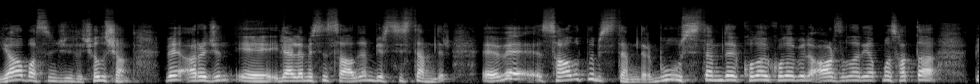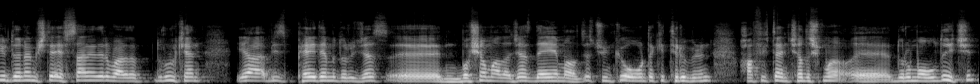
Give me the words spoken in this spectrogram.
yağ basıncıyla çalışan ve aracın e, ilerlemesini sağlayan bir sistemdir. E, ve sağlıklı bir sistemdir. Bu sistemde kolay kolay böyle arızalar yapmaz. Hatta bir dönem işte efsaneleri vardı. Dururken ya biz P'de mi duracağız, e, boşa mı alacağız, D'ye mi alacağız? Çünkü oradaki tribünün hafiften çalışma e, durumu olduğu için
